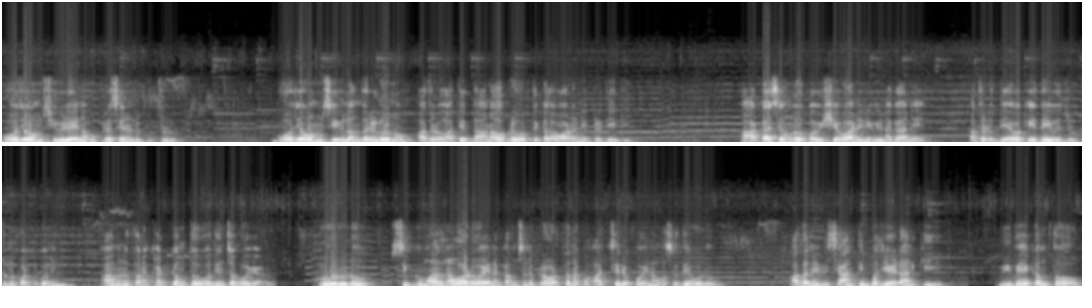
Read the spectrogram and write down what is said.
భోజవంశీయుడైన ఉగ్రసేనుని పుత్రుడు. భోజవంశీయులందరిలోనూ అతడు అతి దానవ ప్రవృత్తి కలవాడని ప్రతీతి. ఆకాశంలో భవిష్యవాణిని వినగానే అతడు దేవకీదేవి జుట్టును పట్టుకొని ఆమెను తన ఖడ్గంతో వధించబోయాడు. క్రూరుడు సిగ్గుమాలినవాడు అయిన కంసుని ప్రవర్తనకు ఆశ్చర్యపోయిన వసుదేవుడు అతనిని శాంతింపజేయడానికి వివేకంతో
